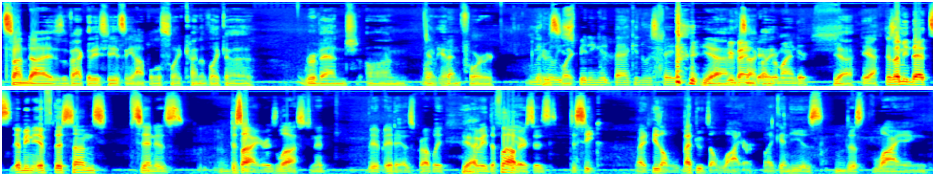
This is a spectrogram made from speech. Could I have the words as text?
son dies, the fact that he sees the apples like kind of like a revenge on, on Yeah, him for Literally It's like- spitting it back into his face. yeah Revenge exactly and reminder. yeah Yeah, because I mean that's I mean if the son's sin is desire, is lust, and it it, it is probably. Yeah. I mean the father's says deceit, right? He's a that dude's a liar, like, and he is just lying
